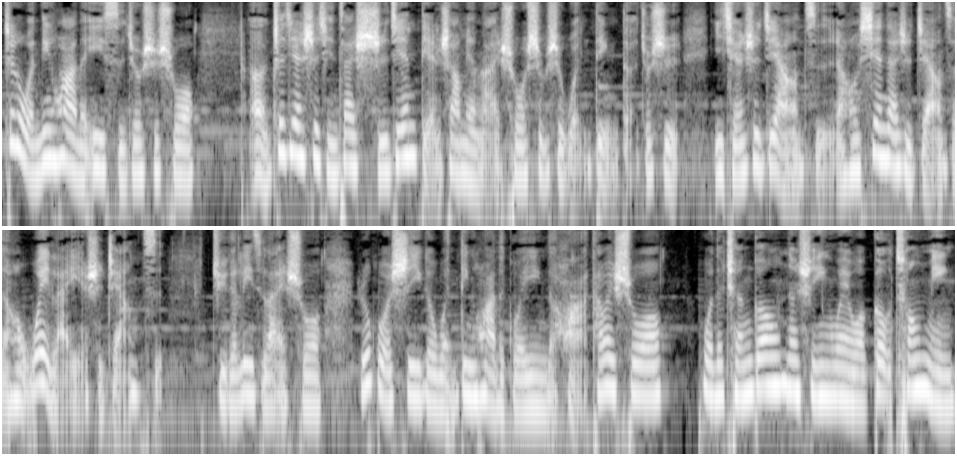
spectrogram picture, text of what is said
这个稳定化的意思就是说。呃，这件事情在时间点上面来说是不是稳定的？就是以前是这样子，然后现在是这样子，然后未来也是这样子。举个例子来说，如果是一个稳定化的归因的话，他会说：“我的成功那是因为我够聪明。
